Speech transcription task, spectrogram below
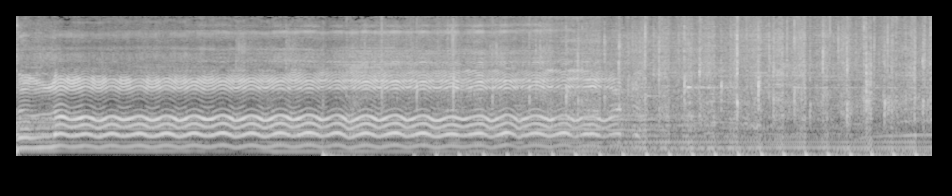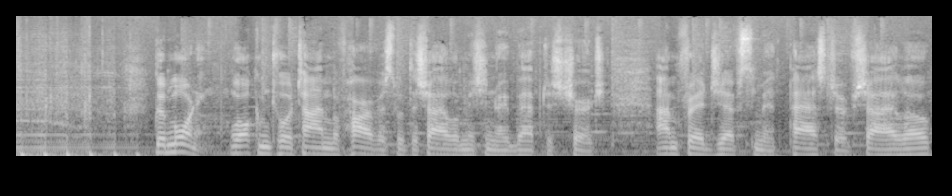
the Lord. Good morning. Welcome to a time of harvest with the Shiloh Missionary Baptist Church. I'm Fred Jeff Smith, pastor of Shiloh,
